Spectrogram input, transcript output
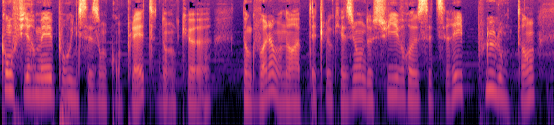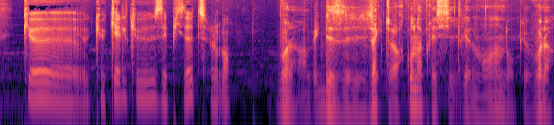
confirmé pour une saison complète. Donc, donc voilà, on aura peut-être l'occasion de suivre cette série plus longtemps que, que quelques épisodes seulement. Voilà, avec des acteurs qu'on apprécie également, hein, donc euh, voilà.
